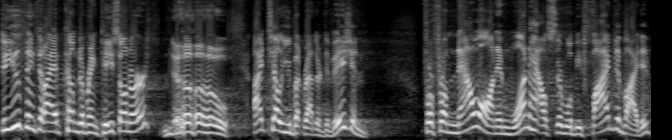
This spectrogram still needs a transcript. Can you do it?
Do you think that I have come to bring peace on earth? No, I tell you, but rather division. For from now on, in one house there will be five divided,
